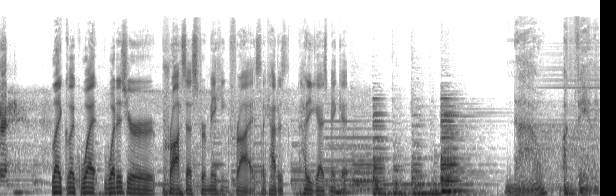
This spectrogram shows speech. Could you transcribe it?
sir. Like like what what is your process for making fries? Like how does how do you guys make it? Now unveiling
